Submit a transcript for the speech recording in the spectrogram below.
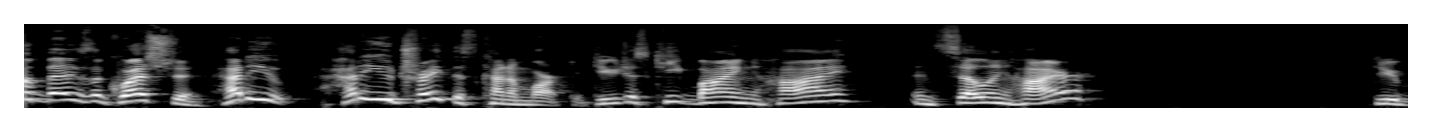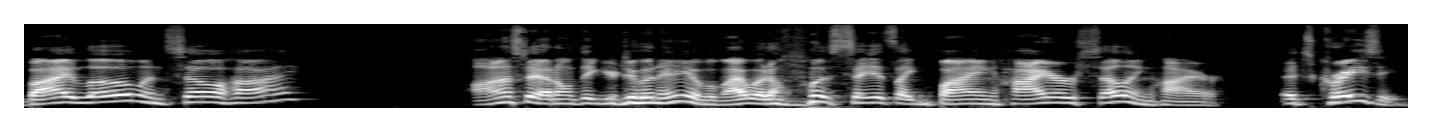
it begs the question: How do you how do you trade this kind of market? Do you just keep buying high and selling higher? Do you buy low and sell high? Honestly, I don't think you're doing any of them. I would almost say it's like buying higher, selling higher. It's crazy.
